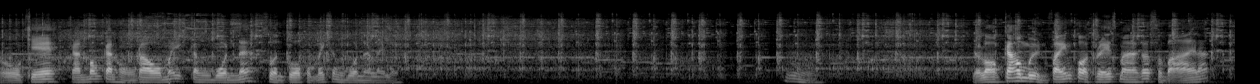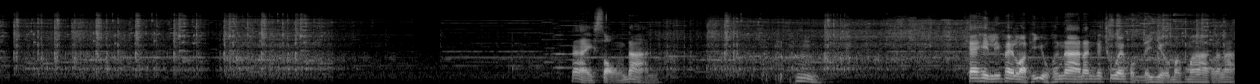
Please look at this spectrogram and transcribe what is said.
โอเค การป้องกันของเราไม่กังวลนะ ส่วนตัวผมไม่กังวลอะไรเลยเดี๋ยวรอ 90,000 Flying Fortress มาก็สบายแล้วง่ายสองด่าน แค่เฮลิไพลอตที่อยู่ข้างหน้านั่นก็ช่วยผมได้เยอะมาก ๆ แล้วล่ะ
